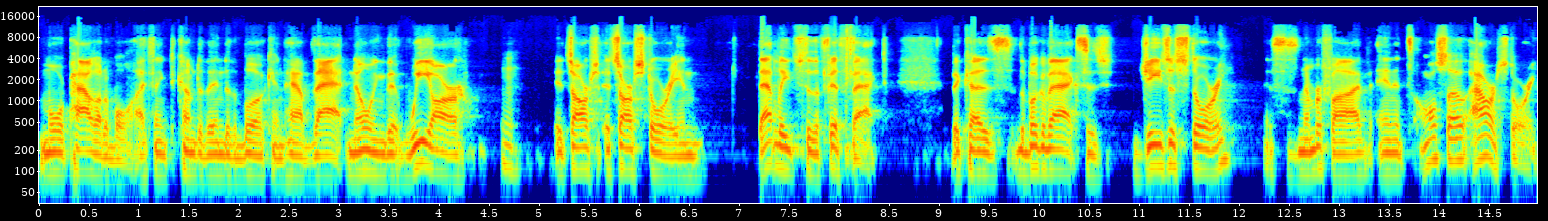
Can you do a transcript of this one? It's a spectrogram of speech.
more palatable. I think to come to the end of the book and have that, knowing that we are. It's our it's our story, and that leads to the fifth fact, because the Book of Acts is Jesus' story. This is number five, and it's also our story.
